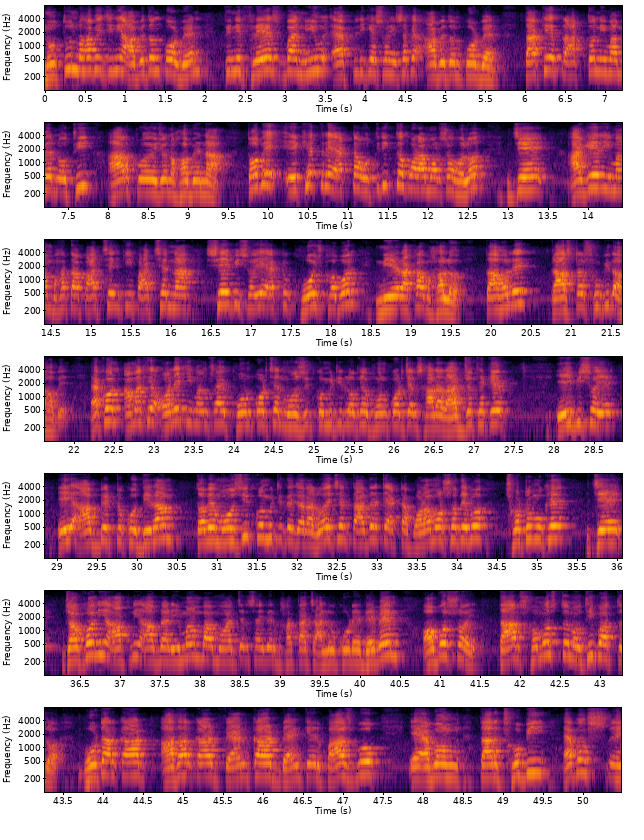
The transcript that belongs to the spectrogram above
নতুনভাবে যিনি আবেদন করবেন, তিনি ফ্রেশ বা নিউ অ্যাপ্লিকেশন হিসাবে আবেদন করবেন। তাকে প্রাক্তন ইমামের নথি আর প্রয়োজন হবে না। তবে এক্ষেত্রে একটা অতিরিক্ত পরামর্শ হলো যে আগের ইমাম ভাতা পাচ্ছেন কি পাচ্ছেন না, সে বিষয়ে একটু খোঁজ খবর নিয়ে রাখা ভালো, তাহলে কাজটা সুবিধা হবে। এখন আমাকে অনেক ইমাম সাহেব ফোন করছেন, মসজিদ কমিটির লোকে ফোন করছেন সারা রাজ্য থেকে। এই বিষয়ে এই আপডেটটুকু দিলাম, তবে মসজিদ কমিটিতে যারা রয়েছেন, তাদেরকে একটা পরামর্শ দেব ছোট মুখে, যে যখনই আপনি আপনার ইমাম বা মুয়াজ্জেন সাহেবের ভাতা চালু করে দেবেন, অবশ্যই তার সমস্ত নথিপত্র, voter card, Aadhaar card, PAN card, ব্যাংকের পাসবুক এবং তার ছবি এবং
